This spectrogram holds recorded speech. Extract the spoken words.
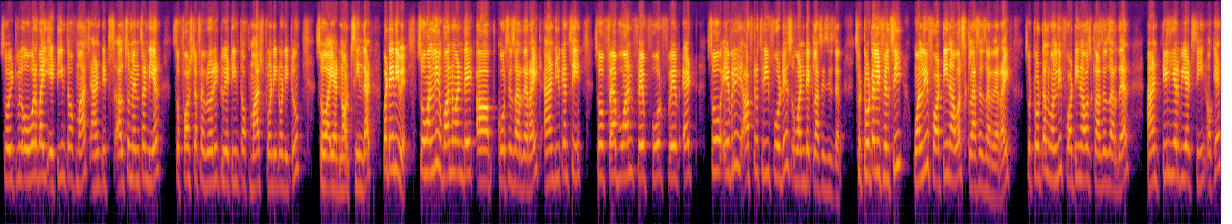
so it will over by 18th of march and it's also mentioned here so 1st of February to 18th of March 2022. So I had not seen that. But anyway, so only one one day uh, courses are there, right? And you can see, so Feb 1, Feb 4, Feb 8. So every after three, four days, one day classes is there. So total if you'll see, only 14 hours classes are there, right? So total only 14 hours classes are there. And till here we had seen, okay,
